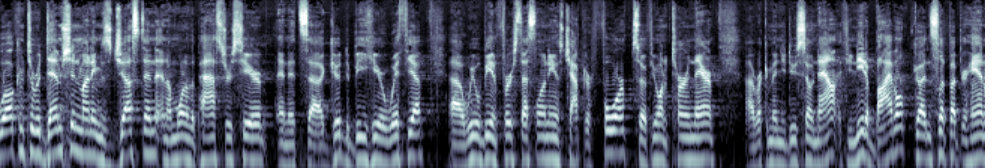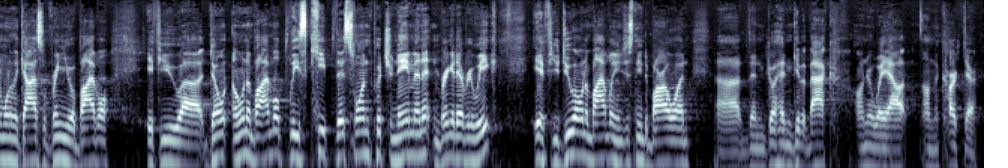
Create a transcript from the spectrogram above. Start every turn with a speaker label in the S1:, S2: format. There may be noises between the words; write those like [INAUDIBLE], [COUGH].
S1: Welcome to Redemption. My name is Justin, and I'm one of the pastors here, and it's uh, good to be here with you. Uh, we will be in 1 Thessalonians chapter 4, so if you want to turn there, I recommend you do so now. If you need a Bible, go ahead and slip up your hand. One of the guys will bring you a Bible. If you uh, don't own a Bible, please keep this one, put your name in it, and bring it every week. If you do own a Bible and you just need to borrow one, uh, then go ahead and give it back on your way out on the cart there.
